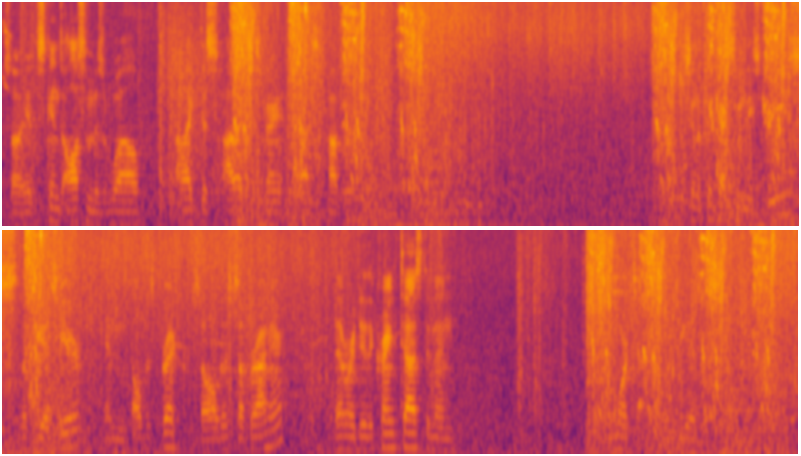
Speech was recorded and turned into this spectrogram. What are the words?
So yeah, the skin's awesome as well. I like this. I like this variant. I'm just gonna pickaxe some of these trees. Look you guys here, and all this brick. So all this stuff around here. Then we're gonna do the crank test, and then one more test.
